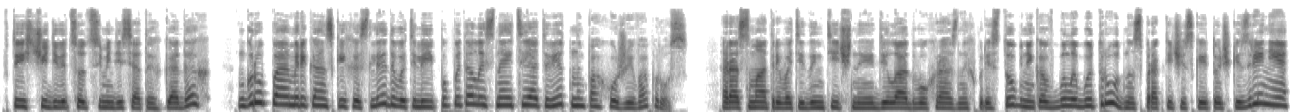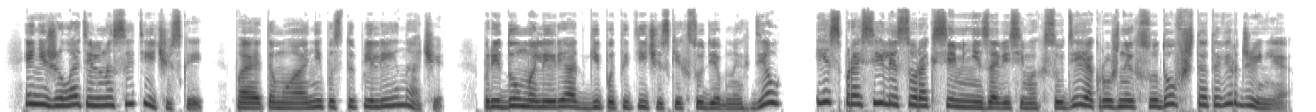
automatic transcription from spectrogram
В 1970-х годах группа американских исследователей попыталась найти ответ на похожий вопрос. Рассматривать идентичные дела двух разных преступников было бы трудно с практической точки зрения и нежелательно с этической, поэтому они поступили иначе придумали ряд гипотетических судебных дел и спросили 47 независимых судей окружных судов штата Вирджиния,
